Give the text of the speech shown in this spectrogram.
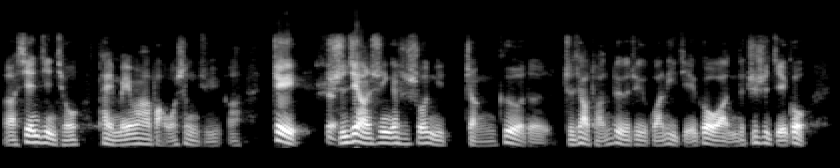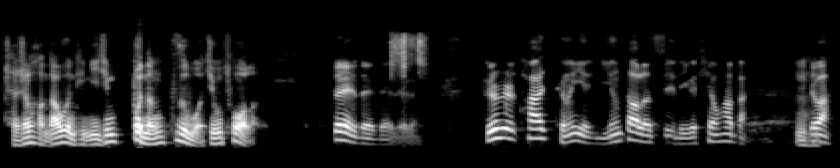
呃先进球，他也没办法把握胜局啊。这实际上是应该是说你整个的执教团队的这个管理结构啊，你的知识结构产生了很大问题，你已经不能自我纠错了。对对对对对，就是他可能也已经到了自己的一个天花板，嗯，对？吧？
